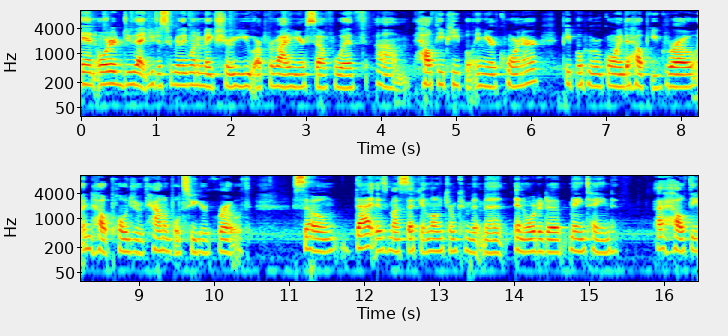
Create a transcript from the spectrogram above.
in order to do that, you just really want to make sure you are providing yourself with um, healthy people in your corner, people who are going to help you grow and help hold you accountable to your growth. So, that is my second long term commitment in order to maintain a healthy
